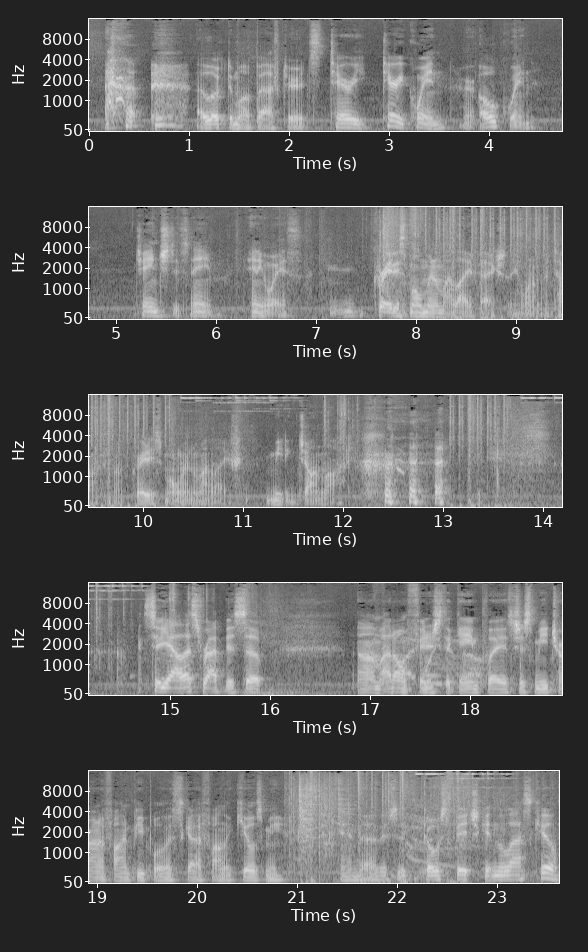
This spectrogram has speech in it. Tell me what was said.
I looked him up after. It's Terry Terry Quinn or O Quinn. Changed his name. Anyways, greatest moment of my life actually. What am I talking about? Greatest moment of my life. Meeting John Locke. So yeah, let's wrap this up. Um, I don't finish the gameplay. It's just me trying to find people. This guy finally kills me. And uh, this is Ghost Bitch getting the last kill.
